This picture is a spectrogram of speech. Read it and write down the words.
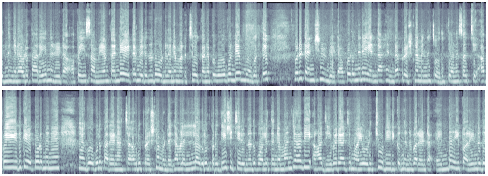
എന്നിങ്ങനെ അവിടെ പറയുന്നുണ്ട് കേട്ടോ. അപ്പൊ ഈ സമയം തന്റെ ഏട്ടൻ വരുന്നത് കൊണ്ട് തന്നെ മറച്ചു വെക്കാണ്. അപ്പൊ ഗോകുലിന്റെ മുഖത്ത് ഒരു ടെൻഷൻ ഉണ്ട് കേട്ടോ. അപ്പൊ ഉടനെ എന്താ എന്താ പ്രശ്നം എന്ന് ചോദിക്കുകയാണ് സച്ചി. അപ്പൊ ഇത് കേട്ട ഏഹ് ഗോകുൽ പറയണ അച്ഛാ ഒരു പ്രശ്നമുണ്ട്. നമ്മളെല്ലാവരും പ്രതീക്ഷിച്ചിരുന്നത് പോലെ തന്നെ മഞ്ചാടി ആ ജീവരാജ്യമായി ഒളിച്ചോടിയിരിക്കുന്നു എന്ന് പറയണ്ട. എന്താ ഈ പറയുന്നത്?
